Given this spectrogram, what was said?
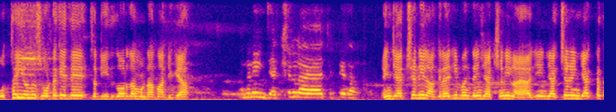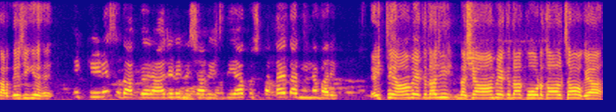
ਉੱਥੇ ਹੀ ਉਹਨੂੰ ਸੁੱਟ ਕੇ ਤੇ ਸੁਜੀਤ ਕੌਰ ਦਾ ਮੁੰਡਾ ਭੱਜ ਗਿਆ। ਉਹਨਾਂ ਨੇ ਇੰਜੈਕਸ਼ਨ ਲਾਇਆ ਚਿੱਟੇ ਦਾ। ਇੰਜੈਕਸ਼ਨ ਹੀ ਲੱਗ ਰਿਹਾ ਜੀ ਬੰਦੇ ਇੰਜੈਕਸ਼ਨ ਹੀ ਲਾਇਆ ਜੀ। ਇੰਜੈਕਸ਼ਨ ਇੰਜੈਕਟ ਕਰਦੇ ਸੀਗੇ ਇਹ? ਇਹ ਕਿਹੜੇ ਸੁਦਾਗਰ ਆ ਜਿਹੜੇ ਨਸ਼ਾ ਵੇਚਦੇ ਆ? ਕੁਝ ਪਤਾ ਹੈ ਤੁਹਾਨੂੰ ਇਹਨਾਂ ਬਾਰੇ? ਇੱਥੇ ਆਮ ਵਿਕਦਾ ਜੀ ਨਸ਼ਾ ਆਮ ਵਿਕਦਾ ਕੋਟ ਖਾਲਸਾ ਹੋ ਗਿਆ।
